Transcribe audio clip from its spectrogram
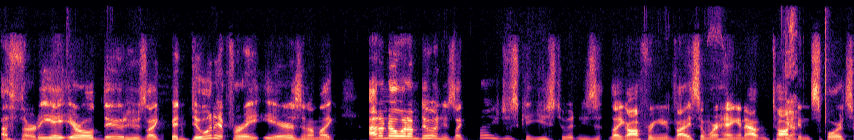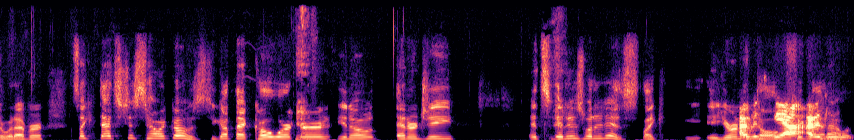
a 38 year old dude who's like been doing it for eight years, and I'm like. I don't know what I'm doing. He's like, oh, you just get used to it. And he's like offering advice, and we're hanging out and talking sports or whatever. It's like that's just how it goes. You got that coworker, you know, energy. It's it is what it is. Like you're an I was adult. yeah, I was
